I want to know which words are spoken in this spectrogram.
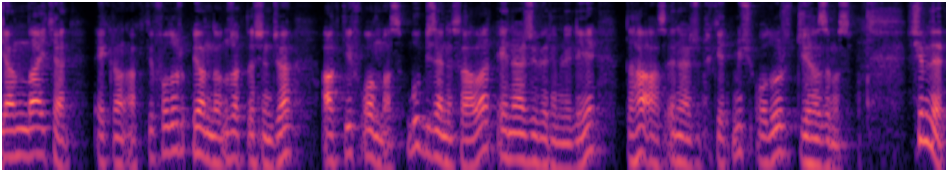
Yanındayken ekran aktif olur. Yanından uzaklaşınca aktif olmaz. Bu bize ne sağlar? Enerji verimliliği. Daha az enerji tüketmiş olur cihazımız. Şimdi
